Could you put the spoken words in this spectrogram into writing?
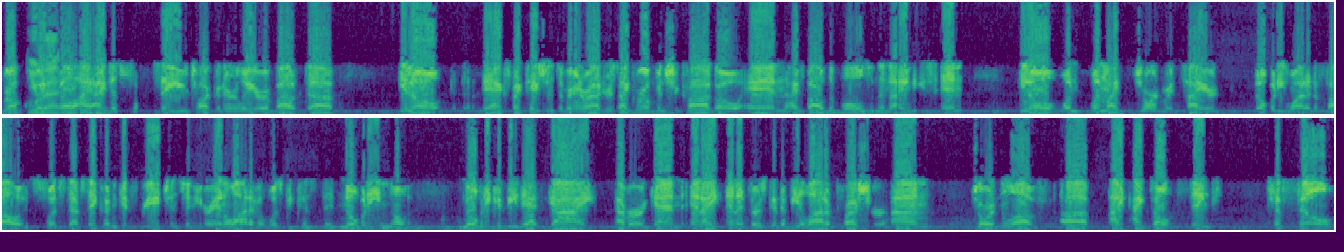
Real quick. Bill, I, I just want to say you were talking earlier about, uh, you know, the expectations of Aaron Rodgers. I grew up in Chicago, and I followed the Bulls in the 90s. And, you know, when, when Mike Jordan retired, nobody wanted to follow his footsteps. They couldn't get free agents in here. And a lot of it was because nobody know, nobody could be that guy ever again. And I and if there's going to be a lot of pressure on Jordan Love, uh, I, I don't think to fill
